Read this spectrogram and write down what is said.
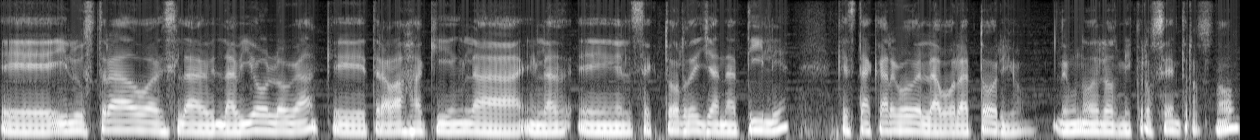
eh, ilustrado es la, bióloga que trabaja aquí en, la, en, el sector de Yanatile, que está a cargo del laboratorio de uno de los microcentros. ¿no?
